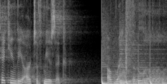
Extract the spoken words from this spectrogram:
Taking the art of music around the globe,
